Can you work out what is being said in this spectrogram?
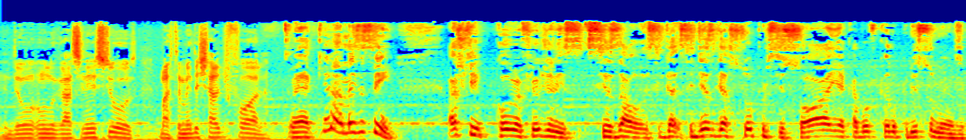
Entendeu? Um lugar silencioso. Mas também deixaram de fora. É, que, ah, mas assim, acho que Cloverfield ele se, se, se, desgastou por si só e acabou ficando por isso mesmo.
